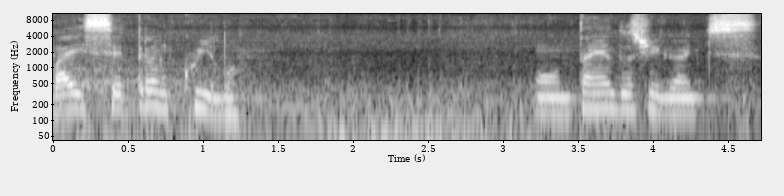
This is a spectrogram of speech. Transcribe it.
vai ser tranquilo. Montanha dos Gigantes.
